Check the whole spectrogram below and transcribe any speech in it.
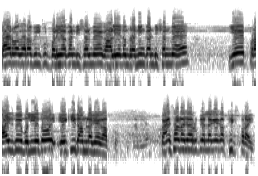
टायर वगैरह बिल्कुल बढ़िया कंडीशन में है। गाड़ी एकदम रनिंग कंडीशन में है। ये प्राइस में बोलिए तो एक ही दाम लगेगा आपको। पैंसठ हज़ार रुपया लगेगा फिक्स प्राइस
